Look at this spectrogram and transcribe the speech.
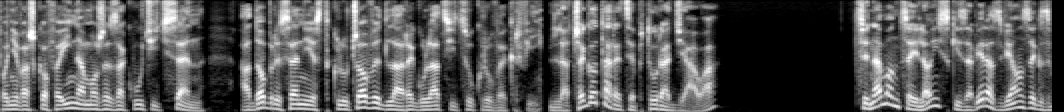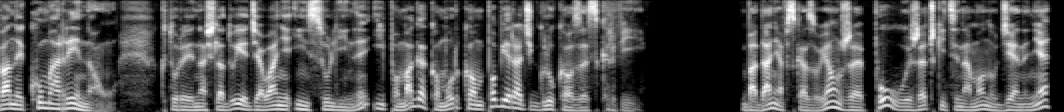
ponieważ kofeina może zakłócić sen, a dobry sen jest kluczowy dla regulacji cukru we krwi. Dlaczego ta receptura działa? Cynamon cejloński zawiera związek zwany kumaryną, który naśladuje działanie insuliny i pomaga komórkom pobierać glukozę z krwi. Badania wskazują, że pół łyżeczki cynamonu dziennie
